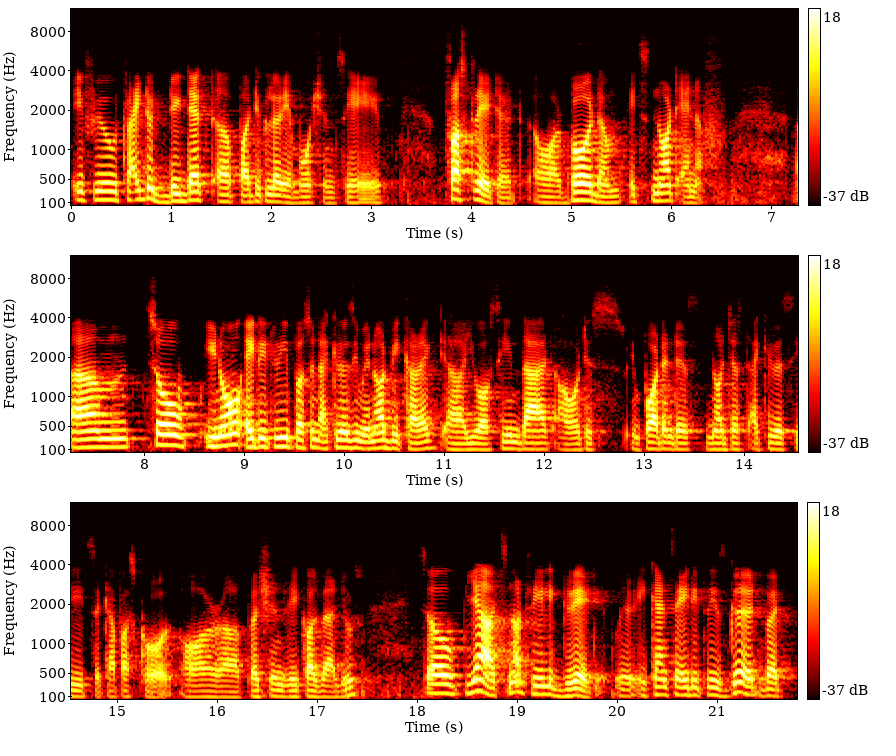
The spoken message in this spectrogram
if you try to detect a particular emotion say frustrated or boredom it is not enough. Um, so, you know 83 percent accuracy may not be correct uh, you have seen that uh, what is important is not just accuracy it is a kappa score or uh, precision recall values. So, yeah it is not really great you can say 83 is good, but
